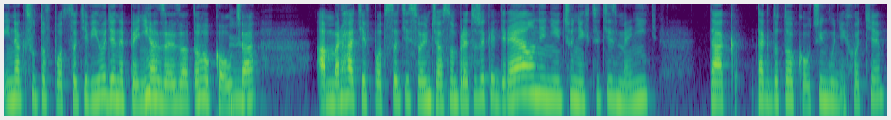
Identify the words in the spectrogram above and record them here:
inak sú to v podstate vyhodené peniaze za toho kouča mm. a mrháte v podstate svojim časom, pretože keď reálne niečo nechcete zmeniť, tak, tak do toho coachingu nechoďte.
